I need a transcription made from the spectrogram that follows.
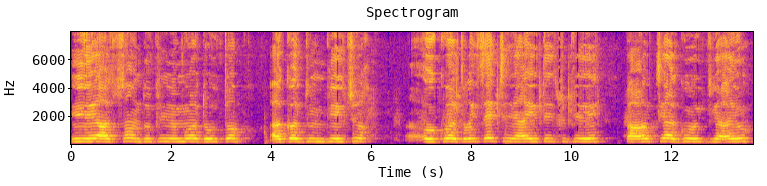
Il est absent depuis le mois d'octobre à cause d'une blessure au quadriceps. Il a été suppléé par Thiago Diallo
